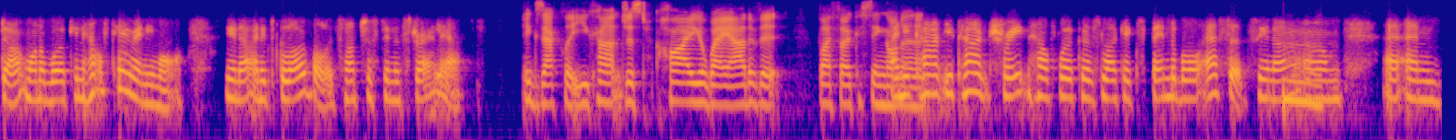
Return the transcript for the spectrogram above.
don't want to work in healthcare anymore. You know, and it's global. It's not just in Australia. Exactly. You can't just hire your way out of it by focusing on and you can't you can't treat health workers like expendable assets you know mm. um, and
